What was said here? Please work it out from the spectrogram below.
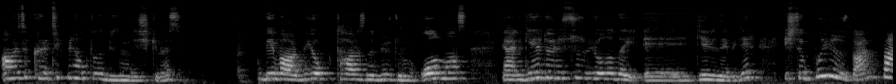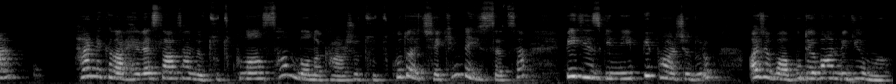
Artık kritik bir noktada bizim ilişkimiz bir var bir yok tarzında bir durum olmaz. Yani geri dönüşsüz bir yola da e, girilebilir. İşte bu yüzden ben her ne kadar heveslensem de tutkulansam da ona karşı tutku da çekim de hissetsem bir dizginleyip bir parça durup acaba bu devam ediyor mu?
